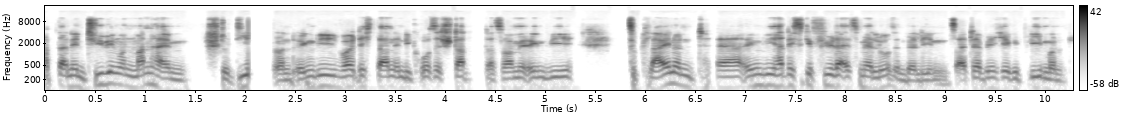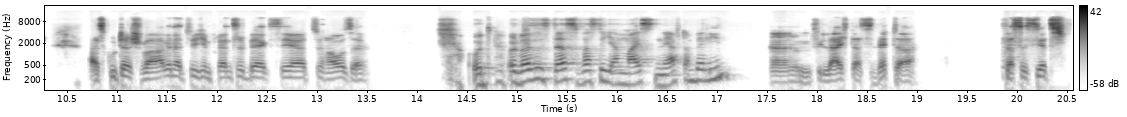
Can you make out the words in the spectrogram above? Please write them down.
habe dann in Tübingen und Mannheim studiert. Und irgendwie wollte ich dann in die große Stadt. Das war mir irgendwie zu klein und äh, irgendwie hatte ich das Gefühl, da ist mehr los in Berlin. Seither bin ich hier geblieben und als guter Schwabe natürlich in Prenzlberg sehr zu Hause. Und, und was ist das, was dich am meisten nervt an Berlin? Ähm, vielleicht das Wetter dass es jetzt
